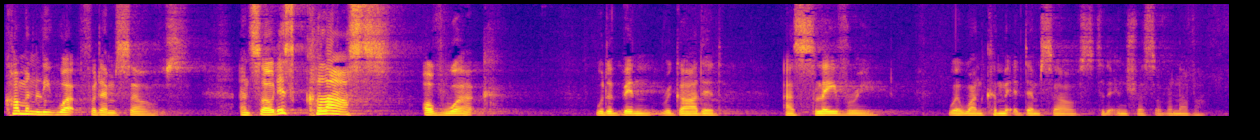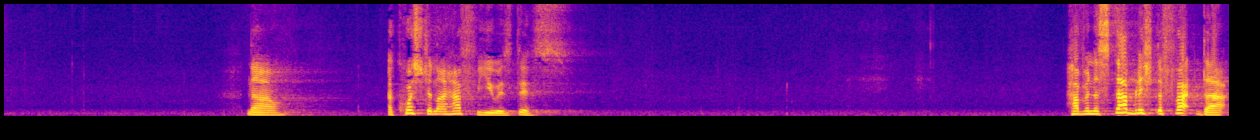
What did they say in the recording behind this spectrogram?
commonly work for themselves. And so this class of work would have been regarded as slavery, where one committed themselves to the interests of another. Now, a question I have for you is this. Having established the fact that,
